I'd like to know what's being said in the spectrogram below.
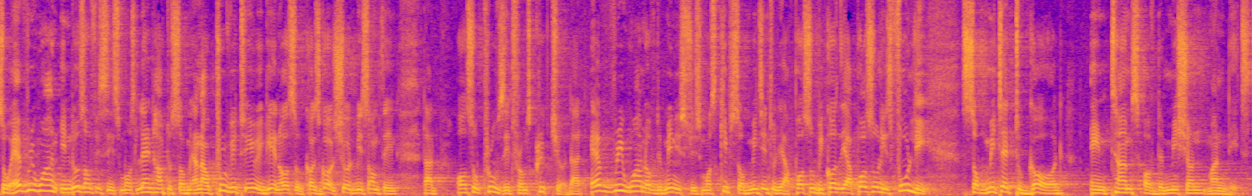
So everyone in those offices must learn how to submit. And I'll prove it to you again also, because God showed me something that also proves it from scripture that every one of the ministries must keep submitting to the apostle because the apostle is fully submitted to God in terms of the mission mandate.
